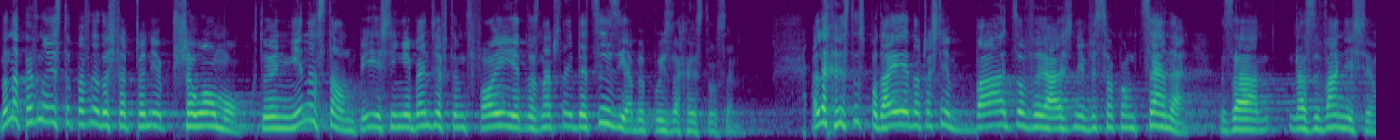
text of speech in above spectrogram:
No na pewno jest to pewne doświadczenie przełomu, które nie nastąpi, jeśli nie będzie w tym Twojej jednoznacznej decyzji, aby pójść za Chrystusem. Ale Chrystus podaje jednocześnie bardzo wyraźnie wysoką cenę za nazywanie się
